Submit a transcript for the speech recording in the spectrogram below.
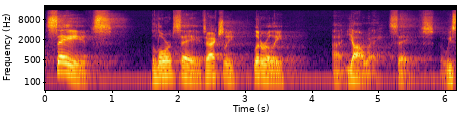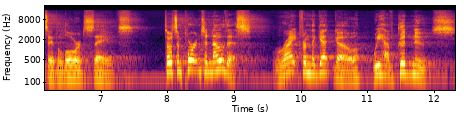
saves. The Lord saves. Or actually, literally, uh, Yahweh saves. But we say the Lord saves. So it's important to know this right from the get go, we have good news.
